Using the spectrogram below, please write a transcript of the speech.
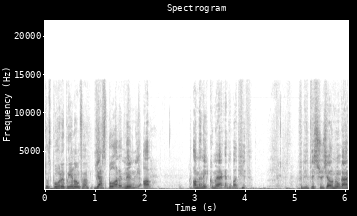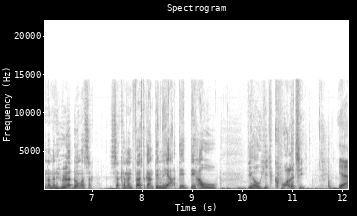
Du spurgte Brian om før? Jeg spurgte nemlig om, om man ikke kunne mærke, at det var et hit. Fordi det synes jeg jo nogle gange, når man hører et nummer, så, så kan man første gang... Den her, det, det har jo, det har jo hit quality. Ja,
